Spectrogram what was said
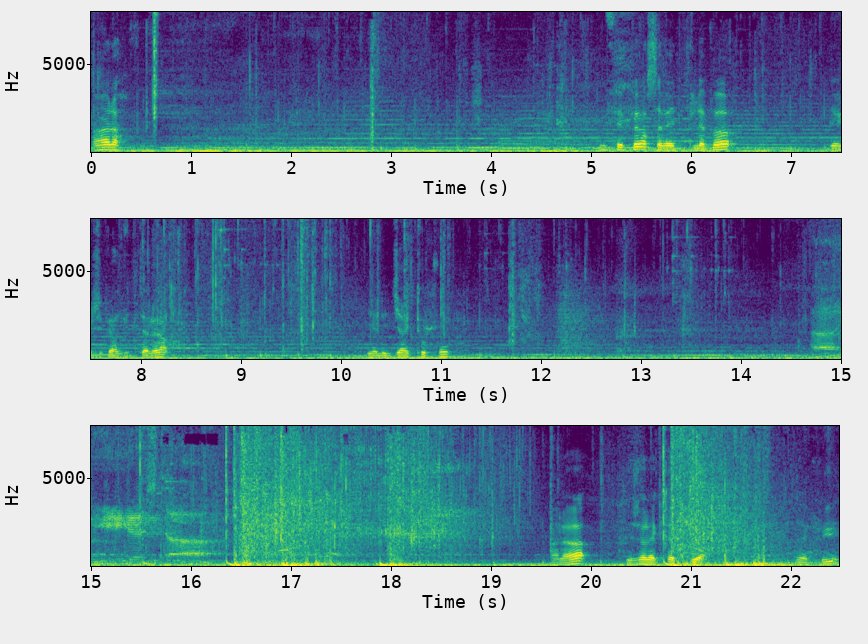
Voilà. Qui me fait peur, ça va être là-bas. Que j'ai perdu tout à l'heure. Et aller direct au pont. Voilà. Déjà la créature. Il n'y en a plus.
